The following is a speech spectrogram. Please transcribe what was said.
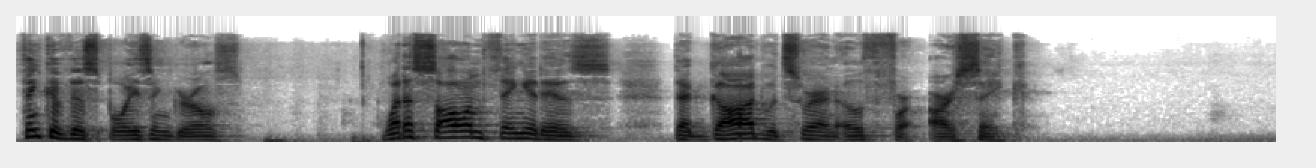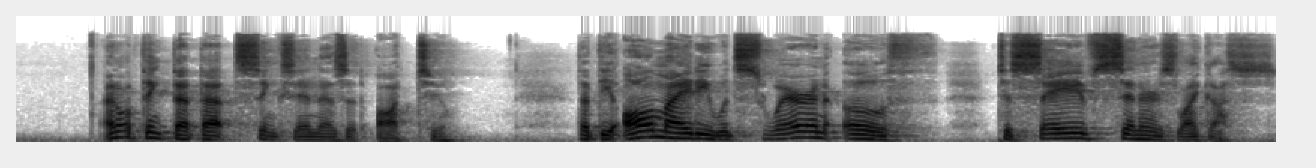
Think of this, boys and girls. What a solemn thing it is that God would swear an oath for our sake. I don't think that that sinks in as it ought to. That the Almighty would swear an oath to save sinners like us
